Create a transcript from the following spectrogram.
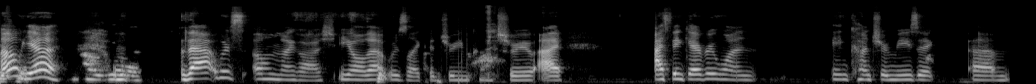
Oh yeah. Oh, yeah. That was oh my gosh, yo, that was like a dream come true. I I think everyone in country music um,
